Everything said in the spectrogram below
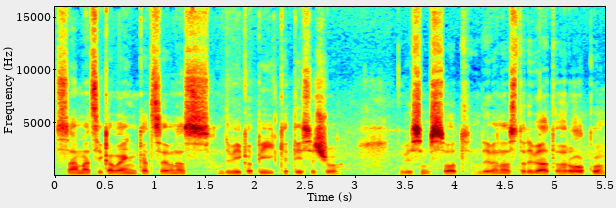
Саме цікавенька це в нас 2 копійки 1899 року.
